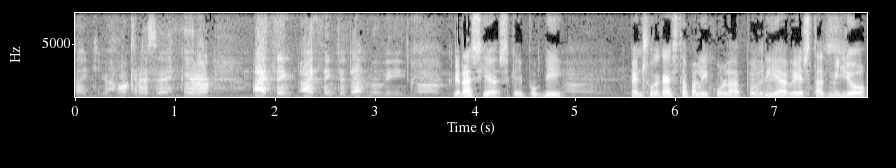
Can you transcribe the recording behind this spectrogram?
thank you. What can I say? You know, I think I think that that movie. Um, Gràcies, què hi puc dir? Penso que aquesta pel·lícula podria haver estat millor.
